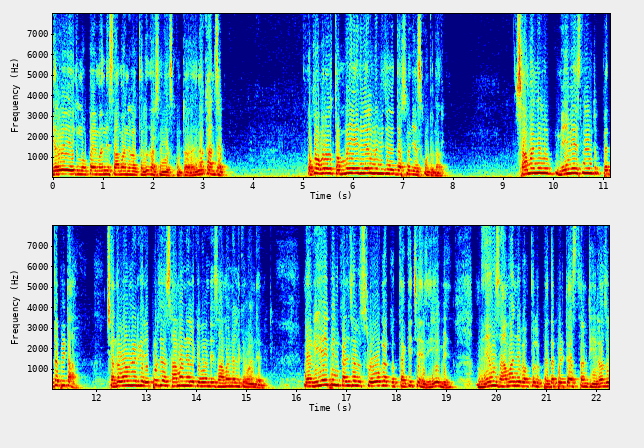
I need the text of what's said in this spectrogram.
ఇరవై ఐదు ముప్పై మంది సామాన్య భక్తులు దర్శనం చేసుకుంటారు. అది నా కాన్సెప్ట్. ఒక్కొక్క రోజు తొంభై ఐదు వేల మంది దర్శనం చేసుకుంటున్నారు. సామాన్యులు మేము పెద్దపీట పెద్ద పీట. చంద్రబాబు నాయుడు గారు ఎప్పుడు సామాన్యులకి సామాన్యులకు ఇవ్వండి సామాన్యులకు ఇవ్వండి అని. మేము విఐపిని కల్చర్ స్లోగా తగ్గించేసి మేము సామాన్య భక్తులు పెద్ద పెట్టేస్తుంటే ఈరోజు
